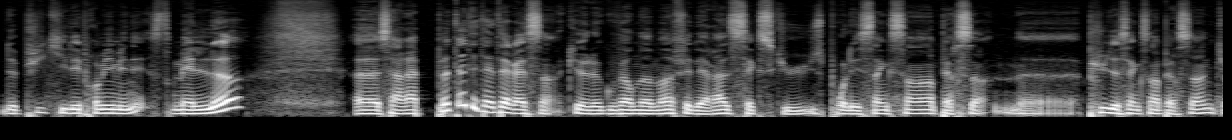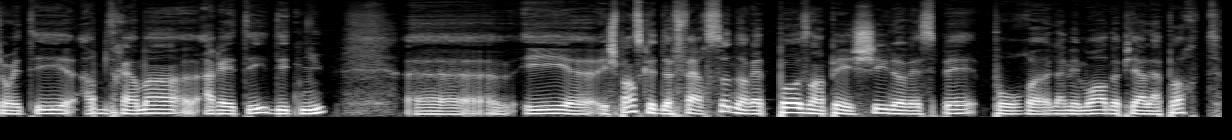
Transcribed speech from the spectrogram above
depuis qu'il est premier ministre. Mais là, euh, ça aurait peut-être été intéressant que le gouvernement fédéral s'excuse pour les 500 personnes, euh, plus de 500 personnes qui ont été arbitrairement euh, arrêtées, détenues. Et, je pense que de faire ça n'aurait pas empêché le respect pour la mémoire de Pierre Laporte,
